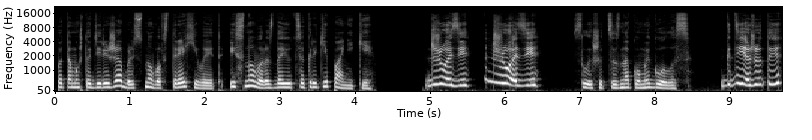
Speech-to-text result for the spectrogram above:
потому что дирижабль снова встряхивает, и снова раздаются крики паники. «Джози! Джози!» – слышится знакомый голос. «Где же ты?»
